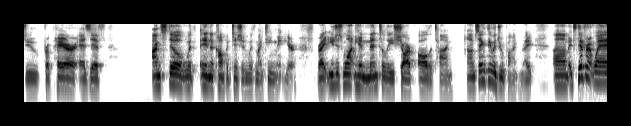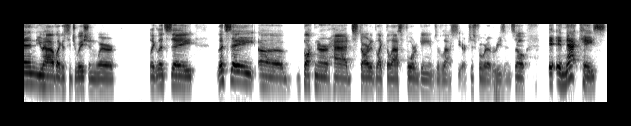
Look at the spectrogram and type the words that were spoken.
to prepare as if I'm still within a competition with my teammate here, right? You just want him mentally sharp all the time. Um, same thing with Drew Pyne, right? Um, it's different when you have like a situation where, like, let's say, let's say uh, Buchner had started like the last four games of last year, just for whatever reason. So in that case,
